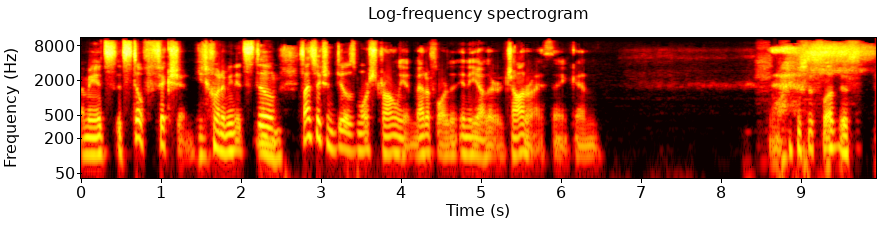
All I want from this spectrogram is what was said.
I mean, it's it's still fiction. You know what I mean? It's still Mhm. science fiction deals more strongly in metaphor than any other genre, I think. And I just love this.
